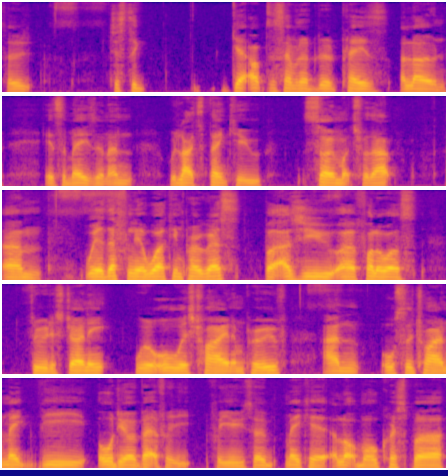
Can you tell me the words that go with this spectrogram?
So just to get up to 700 plays alone, it's amazing. And We'd like to thank you so much for that. Um, we're definitely a work in progress, but as you uh, follow us through this journey, we'll always try and improve and also try and make the audio better for you, for you. So make it a lot more crisper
